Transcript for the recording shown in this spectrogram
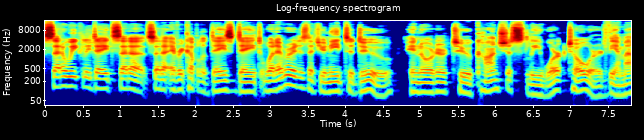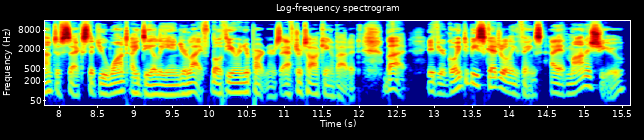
set a weekly date, set a set a every couple of days date, whatever it is that you need to do in order to consciously work toward the amount of sex that you want ideally in your life, both you and your partners, after talking about it. But if you're going to be scheduling things, I admonish you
